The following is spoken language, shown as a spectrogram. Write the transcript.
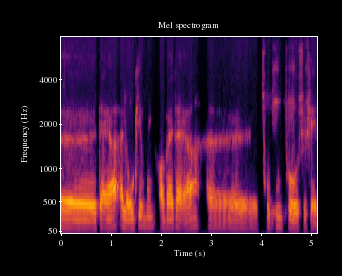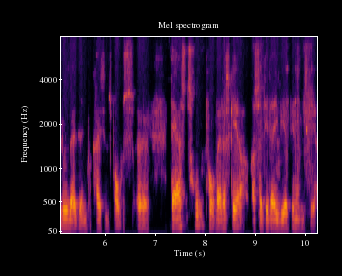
øh, der er af lovgivning, og hvad der er øh, troen på Socialudvalget inde på Christiansborgs øh, deres tro på, hvad der sker, og så det, der i virkeligheden sker.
